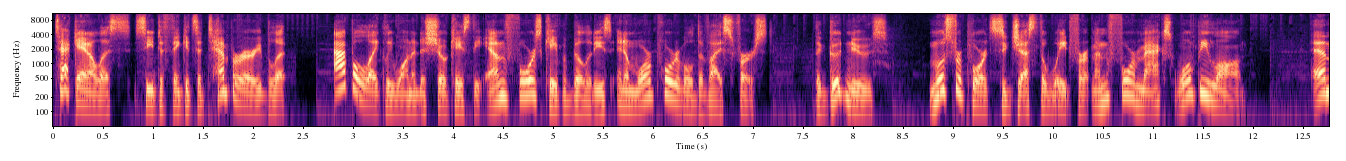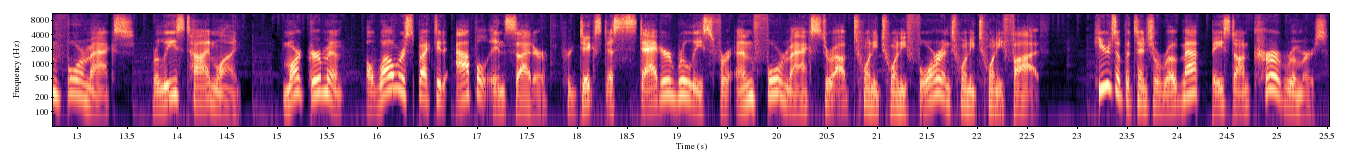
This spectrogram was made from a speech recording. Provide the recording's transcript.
Tech analysts seem to think it's a temporary blip. Apple likely wanted to showcase the M4's capabilities in a more portable device first. The good news most reports suggest the wait for M4 Macs won't be long. M4 Macs release timeline. Mark Gurman, a well-respected Apple insider, predicts a staggered release for M4 Macs throughout 2024 and 2025. Here's a potential roadmap based on current rumors.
